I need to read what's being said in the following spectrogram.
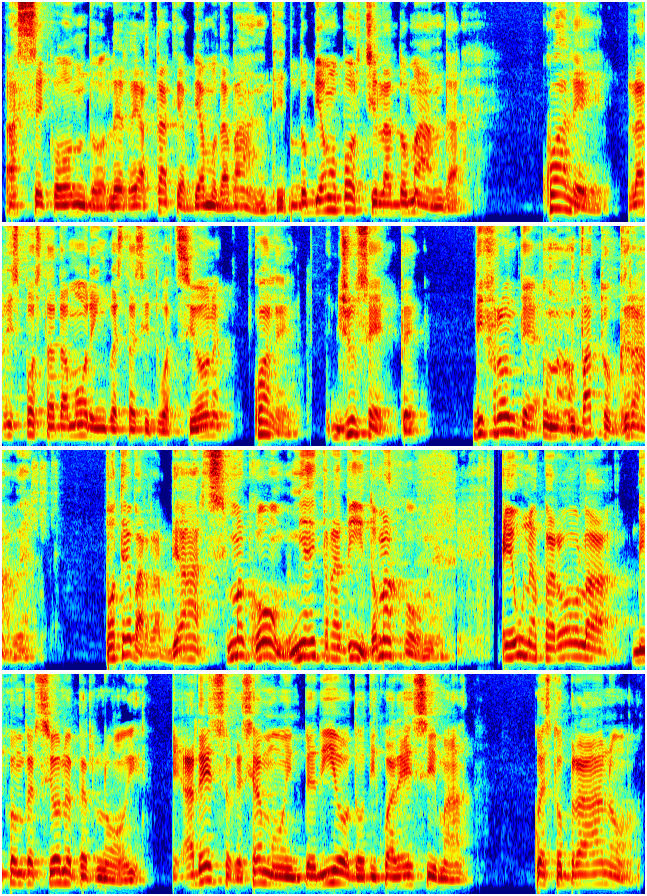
a secondo le realtà che abbiamo davanti, dobbiamo porci la domanda qual è la risposta d'amore in questa situazione? Qual è? Giuseppe, di fronte a un fatto grave, poteva arrabbiarsi, ma come? Mi hai tradito, ma come? È una parola di conversione per noi. Adesso che siamo in periodo di Quaresima, questo brano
